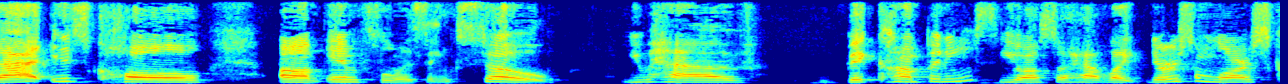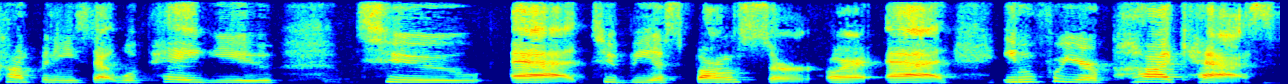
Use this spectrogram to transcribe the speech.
That is called um, influencing. So you have big companies. You also have like there are some large companies that will pay you to add to be a sponsor or ad, even for your podcast.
